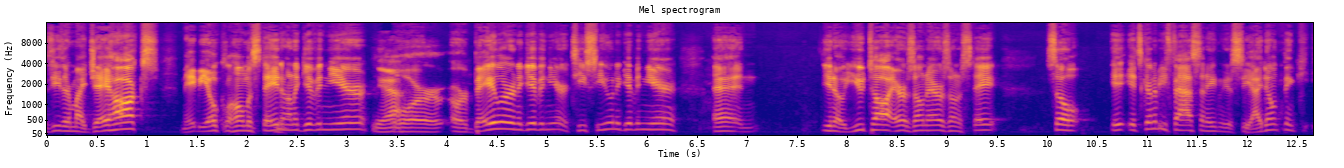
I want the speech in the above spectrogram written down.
is either my Jayhawks, maybe Oklahoma State on a given year, yeah, or or Baylor in a given year, or TCU in a given year, and you know, Utah, Arizona, Arizona State. So it, it's going to be fascinating to see. I don't think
